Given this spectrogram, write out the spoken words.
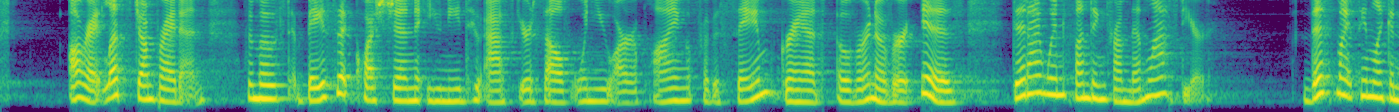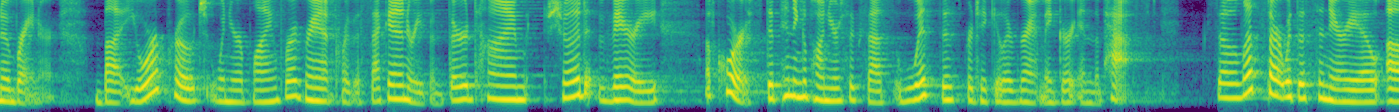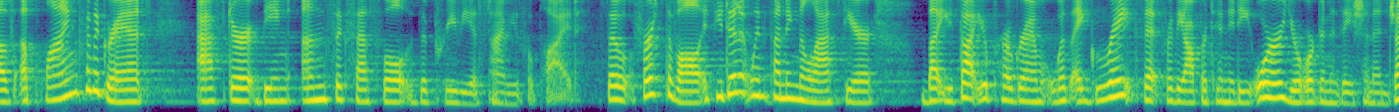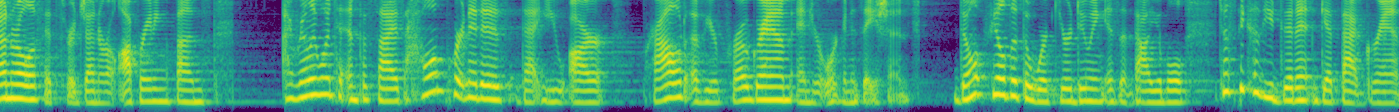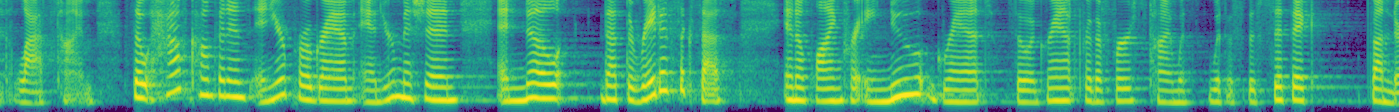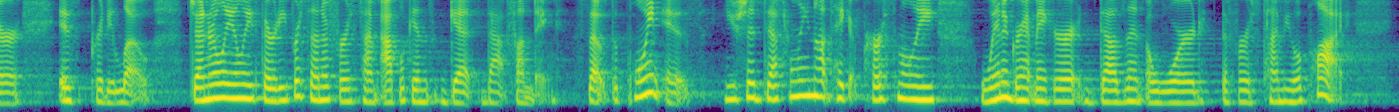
All right, let's jump right in. The most basic question you need to ask yourself when you are applying for the same grant over and over is Did I win funding from them last year? This might seem like a no brainer, but your approach when you're applying for a grant for the second or even third time should vary, of course, depending upon your success with this particular grant maker in the past. So let's start with the scenario of applying for the grant after being unsuccessful the previous time you've applied. So, first of all, if you didn't win funding the last year, but you thought your program was a great fit for the opportunity or your organization in general, if it's for general operating funds, I really want to emphasize how important it is that you are proud of your program and your organization. Don't feel that the work you're doing isn't valuable just because you didn't get that grant last time. So have confidence in your program and your mission and know that the rate of success in applying for a new grant, so a grant for the first time with, with a specific funder, is pretty low. Generally, only 30% of first time applicants get that funding. So the point is, you should definitely not take it personally when a grant maker doesn't award the first time you apply.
